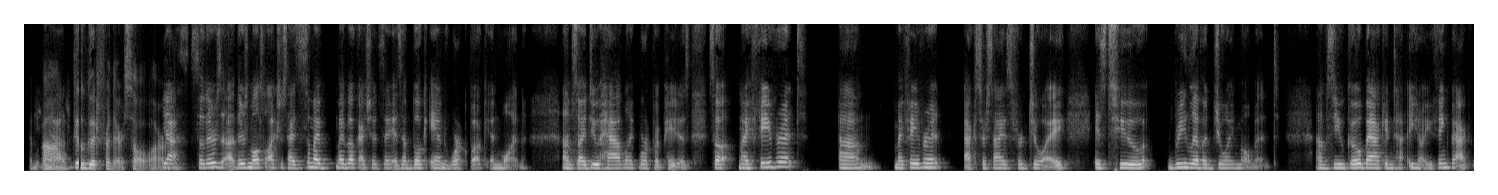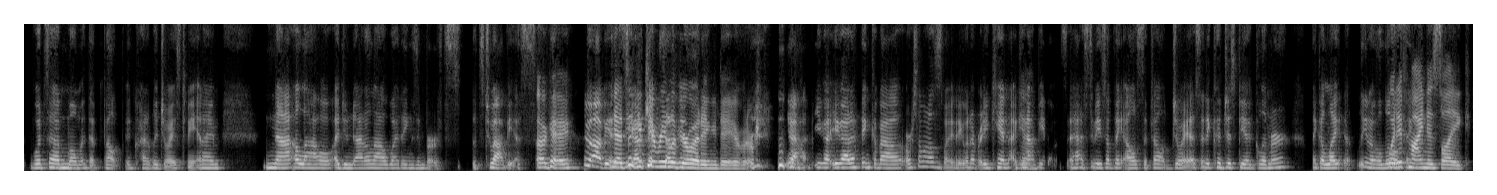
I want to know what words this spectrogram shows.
um, yeah. feel good for their soul are? Yes. So there's uh, there's multiple exercises. So my my book, I should say, is a book and workbook in one. Um, so I do have like workbook pages. So my favorite um, my favorite exercise for joy is to relive a joy moment. Um, so you go back and you know you think back, what's a moment that felt incredibly joyous to me, and I'm not allow I do not allow weddings and births. It's too obvious. Okay. Too obvious. Yeah, it's you like you can't relive something. your wedding day or whatever. yeah, you got you got to think about or someone else's wedding day, whatever. You can't it cannot yeah. be those. It has to be something else that felt joyous, and it could just be a glimmer, like a light, you know, a little. What if thing. mine is like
